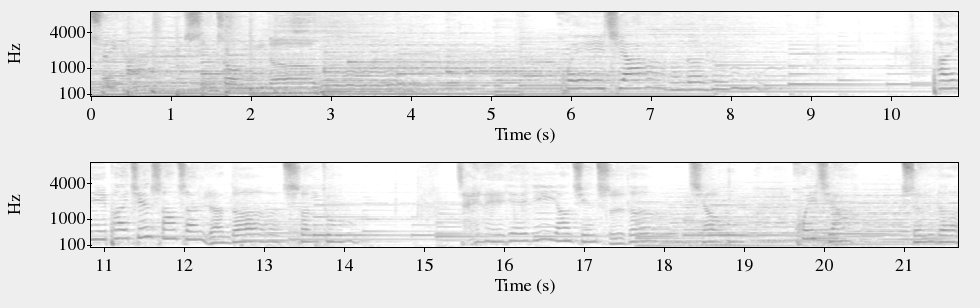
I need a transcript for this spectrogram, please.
吹开心中的雾。回家的路。拍一拍肩上沾染的尘土，再累也一样坚持的脚步，回家真的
